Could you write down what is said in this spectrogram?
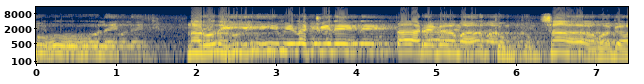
പോലെ നറുനീ വിളക്കിനെ താരകമാക്കും സാമഗാനങ്ങളെ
